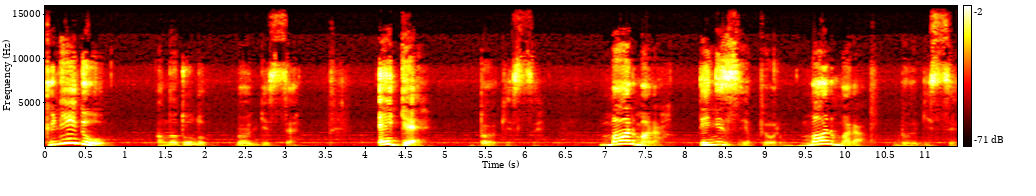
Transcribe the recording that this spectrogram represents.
Güneydoğu Anadolu bölgesi. Ege bölgesi. Marmara deniz yapıyorum. Marmara bölgesi.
